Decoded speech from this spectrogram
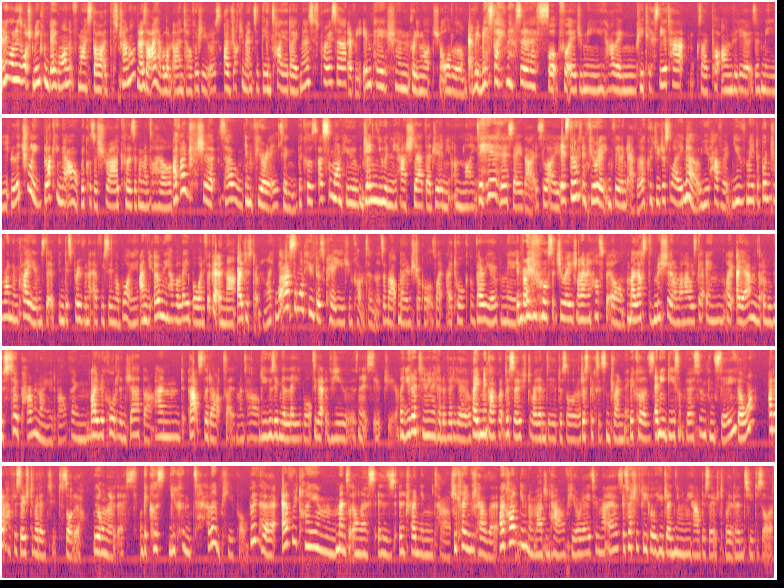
Anyone who's watched me from day one from when I started this channel knows that I have a lot of mental health issues. I've documented the entire diagnosis process, every inpatient, pretty much, not all of them, every misdiagnosis, put footage of me having PTSD attacks, I've put on videos of me literally blacking out because of stress, because of my mental health. I find Trisha so infuriating because as someone who genuinely has shared their journey online, to hear her say that, it's like, it's the most infuriating feeling ever because you're just like, no, you haven't. You've made a bunch of random claims that have been disproven at every single point and you only have a label and forgetting that, I just don't like. But as someone who does create YouTube content that's about my own struggles, like I talk very openly in very raw situations when I'm in hospital. My last admission when I was getting, like I am, I was so paranoid about things. I recorded and shared that and that's the dark side of mental health. Using a label to get viewers when it suits you. Like you don't see me making a video claiming I've got dissociative identity disorder just because it's in trending. Because any decent person can see, the one, I don't have dissociative identity disorder. We all know this. Because you can tell in people. With her, every time mental illness is in a trending tab, she claims she has it. I can't even imagine how infuriating that is. Especially people who genuinely have dissociative identity disorder.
